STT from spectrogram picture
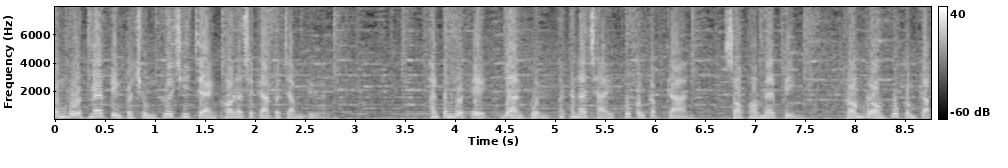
ตำรวจแม่ปิงประชุมเพื่อชี้แจงข้อราชการประจำเดือน พันตำรวจเอกยานพลพัฒนาชัยผู้กำกับการสพแม่ปิง พร้อมรองผู้กำกับ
